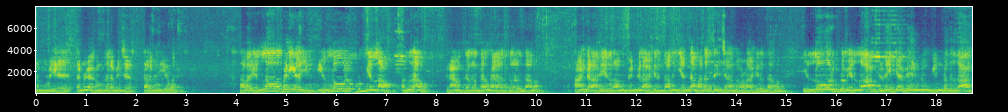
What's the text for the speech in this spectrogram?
நம்முடைய தமிழக முதலமைச்சர் தளபதி அவர்கள். அவர் எல்லா பணிகளையும் எல்லோருக்கும் எல்லாம் அதுதான் கிராமத்தில் இருந்தாலும் நகரத்தில் இருந்தாலும் ஆண்களாக இருந்தாலும் பெண்களாக இருந்தாலும் எந்த மதத்தை சார்ந்தவர்களாக இருந்தாலும் எல்லோருக்கும் எல்லாம் கிடைக்க வேண்டும் என்பதுதான்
